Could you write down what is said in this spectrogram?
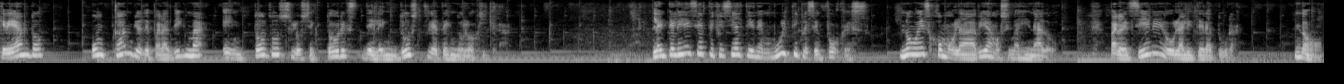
creando un cambio de paradigma en todos los sectores de la industria tecnológica. La inteligencia artificial tiene múltiples enfoques no es como la habíamos imaginado, para el cine o la literatura. No,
